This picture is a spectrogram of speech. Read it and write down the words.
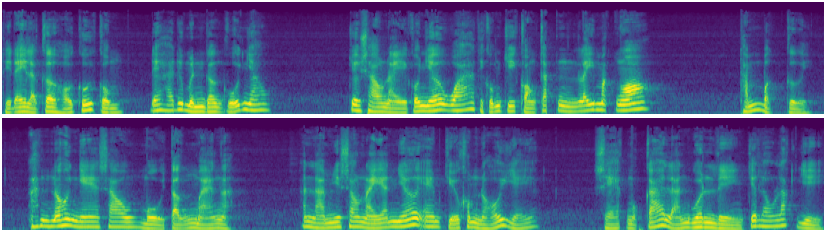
Thì đây là cơ hội cuối cùng Để hai đứa mình gần gũi nhau. Chứ sau này có nhớ quá Thì cũng chỉ còn cách lấy mắt ngó. Thấm bật cười. Anh nói nghe sao mùi tận mạng à? Anh làm như sau này anh nhớ em chịu không nổi vậy Xẹt một cái là anh quên liền chứ lâu lắc gì.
